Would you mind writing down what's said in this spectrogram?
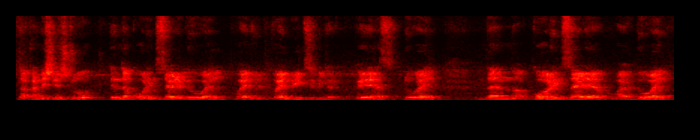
The condition is true, then the code inside do while while will while be executed. Whereas do while, then the code inside a do while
